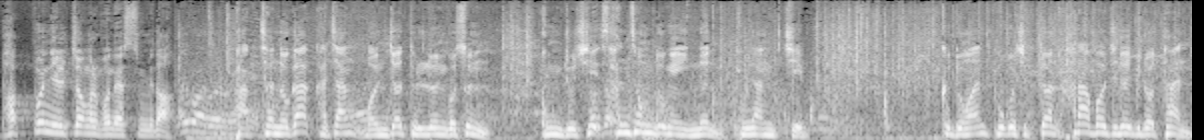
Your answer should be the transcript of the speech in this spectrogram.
바쁜 일정을 보냈습니다. 박찬호가 가장 먼저 들른 곳은 공주시 산성동에 있는 고향집. 그동안 보고 싶던 할아버지를 비롯한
